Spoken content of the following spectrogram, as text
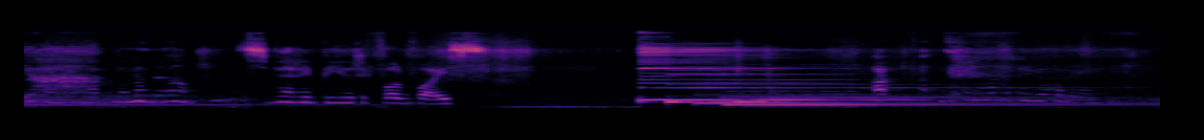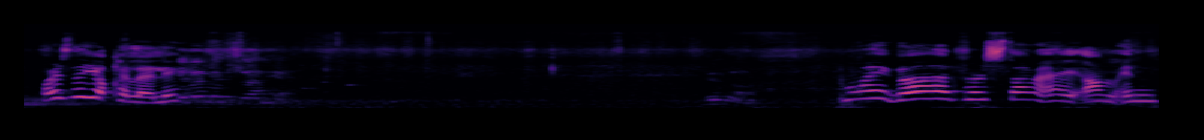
Yeah. It's very beautiful voice. Where's the ukulele? Oh my god, first time I am in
